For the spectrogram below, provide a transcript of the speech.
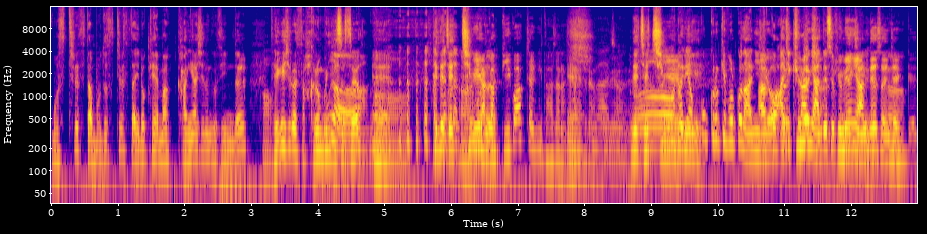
뭐 스트레스다, 모두 스트레스다 이렇게 막 강의하시는 교수님들 어. 되게 싫어했어. 그런 분이. 있었어요? 예. 어. 근데 제 그게 친구들 약간 비과학적이기도 하잖아요. 예. 사실은 맞아. 보면. 근데 제 어. 친구들이 아니야 꼭 그렇게 볼 건 아니죠. 아, 꼭 아, 직 규명이 안. 됐을 규명이 뿐이지. 안 돼서 이제 어. 그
